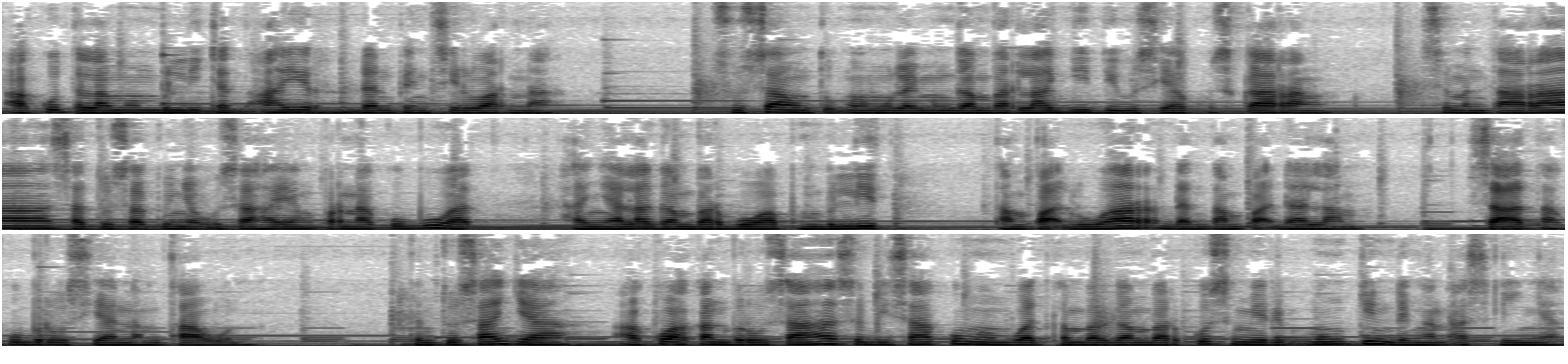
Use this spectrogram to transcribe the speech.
Aku telah membeli cat air dan pensil warna. Susah untuk memulai menggambar lagi di usiaku sekarang. Sementara satu-satunya usaha yang pernah ku buat hanyalah gambar boa pembelit, tampak luar dan tampak dalam, saat aku berusia enam tahun. Tentu saja, aku akan berusaha sebisaku membuat gambar-gambarku semirip mungkin dengan aslinya.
